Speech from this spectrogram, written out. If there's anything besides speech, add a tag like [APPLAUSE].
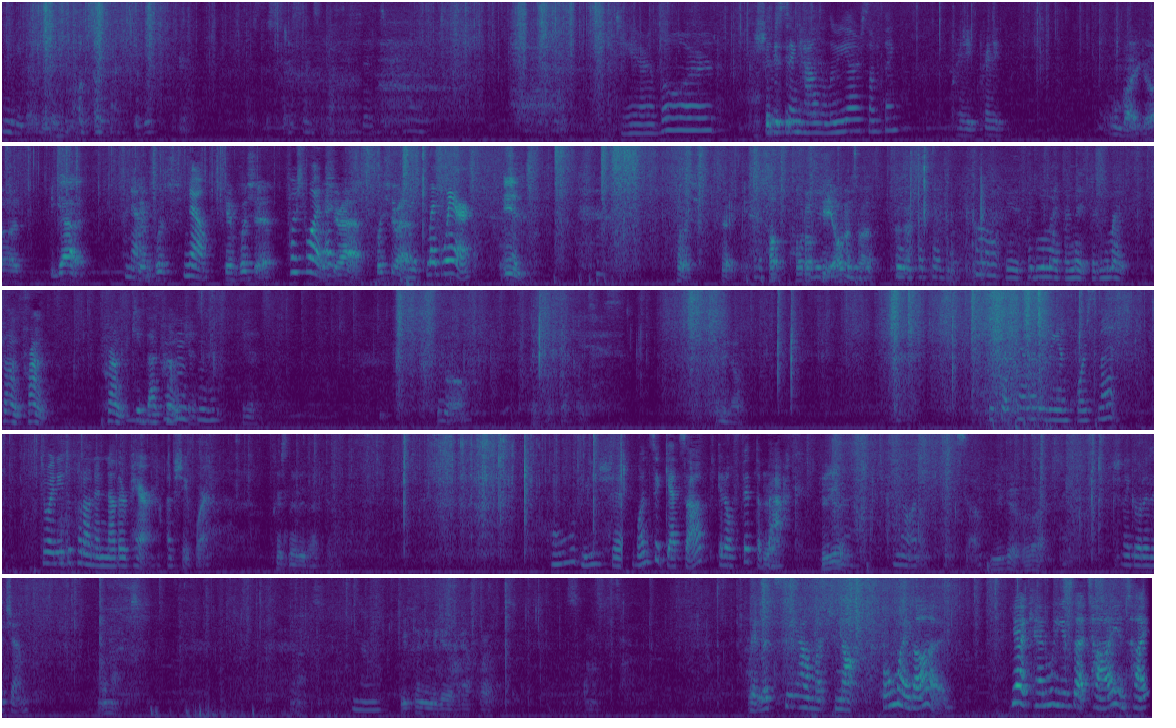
Maybe they'll do it tomorrow. Okay. Dear Lord, should we sing hallelujah [LAUGHS] or something? Pray, pray. Oh my god. You got it. No. Kim, push. No. Kim, push it. Push what? Push your ass. Push your ass. Like where? In. Push. Hold, hold on, Pete. Hold on to it. Oh. Э, Поднимай, поднимай, поднимай. Front, front. Front, keep that front mm-hmm, just. Mm-hmm. Yes. Cool. Let me help. Is that pair of reinforcement? Do I need to put on another pair of shapewear? Please maybe that. Holy shit. Once it gets up, it'll fit the Yeah. back. You're good. No, I don't think so. You're good. Relax. Should I go to the gym? Relax. Relax. No. We couldn't even get it halfway. It's almost- Wait, let's see how much not. Oh my god. Yeah, can we use that tie and tie?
